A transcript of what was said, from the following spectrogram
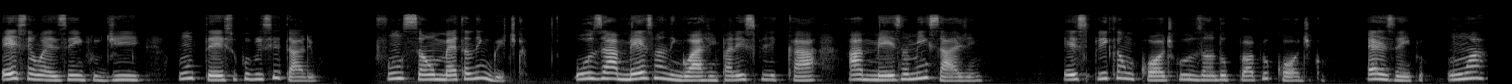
Esse é um exemplo de um texto publicitário. Função metalinguística. Usa a mesma linguagem para explicar a mesma mensagem. Explica um código usando o próprio código. Exemplo: uma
